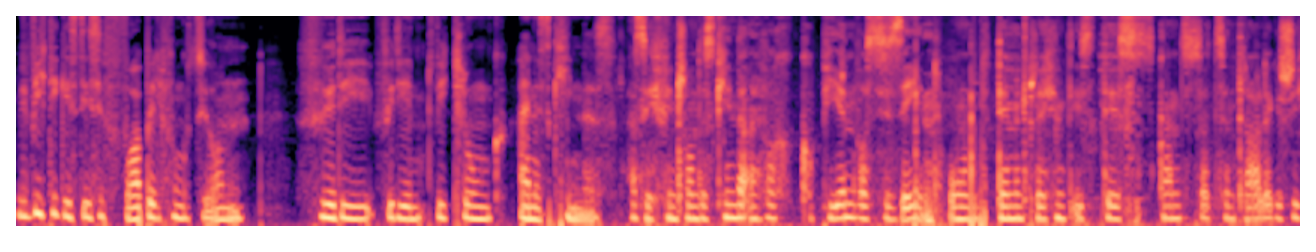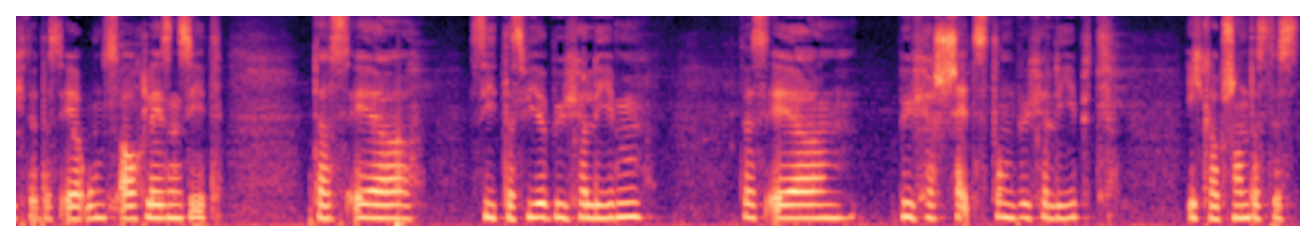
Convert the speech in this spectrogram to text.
Wie wichtig ist diese Vorbildfunktion für die, für die Entwicklung eines Kindes? Also ich finde schon, dass Kinder einfach kopieren, was sie sehen. Und dementsprechend ist das ganz eine zentrale Geschichte, dass er uns auch lesen sieht, dass er sieht, dass wir Bücher lieben, dass er Bücher schätzt und Bücher liebt. Ich glaube schon, dass das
